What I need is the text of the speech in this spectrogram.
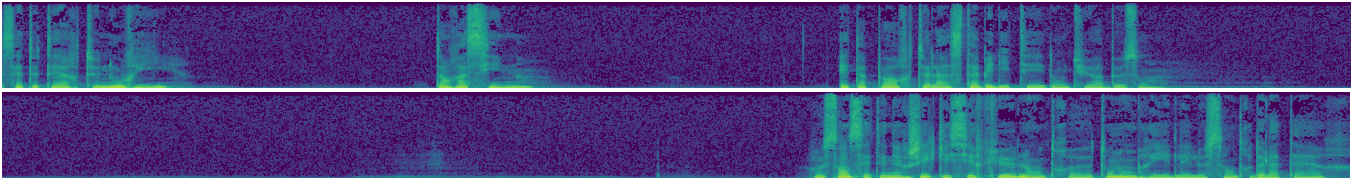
Cette terre te nourrit, t'enracine et t'apporte la stabilité dont tu as besoin. Ressens cette énergie qui circule entre ton nombril et le centre de la Terre.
